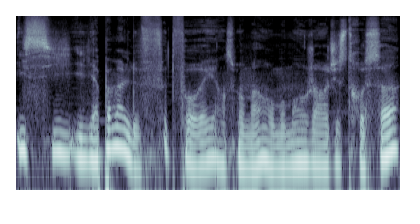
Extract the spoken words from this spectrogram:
Ici, il y a pas mal de feux de forêt en ce moment, au moment où j'enregistre ça.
